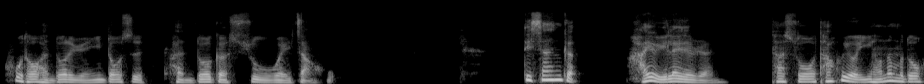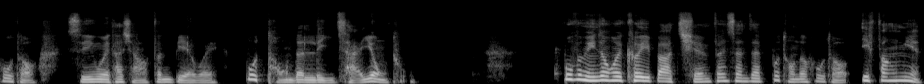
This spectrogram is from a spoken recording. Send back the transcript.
户头很多的原因都是很多个数位账户。第三个，还有一类的人，他说他会有银行那么多户头，是因为他想要分别为不同的理财用途。部分民众会刻意把钱分散在不同的户头，一方面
